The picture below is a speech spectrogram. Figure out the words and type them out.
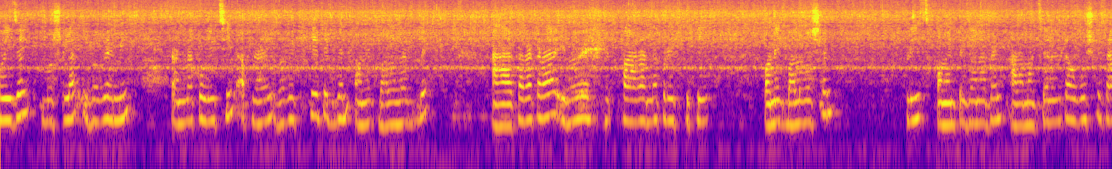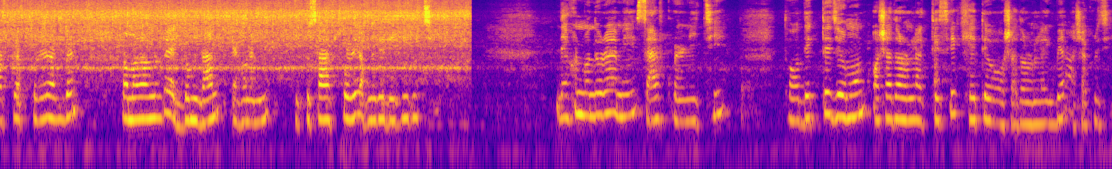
হয়ে যায়। মশলা এভাবে আমি রান্না করেছি। আপনারা এভাবে খেয়ে দেখবেন, অনেক ভালো লাগবে। আর কারা কারা এভাবে পা রান্না করে খেতে অনেক ভালোবাসেন প্লিজ কমেন্টে জানাবেন। আর আমার চ্যানেলটা অবশ্যই সাবস্ক্রাইব করে রাখবেন। তো আমার রান্নাটা একদম ডান, এখন আমি একটু সার্ভ করে আপনাদের দেখিয়ে দিচ্ছি। দেখুন বন্ধুরা, আমি সার্ভ করে নিচ্ছি। তো দেখতে যেমন অসাধারণ লাগতেছে, খেতেও অসাধারণ লাগবে, আশা করছি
